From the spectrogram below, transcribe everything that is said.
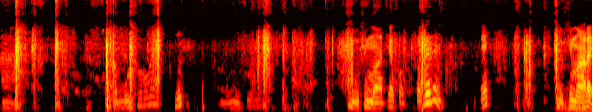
હા. આ બુસુર હોય બુસુર ડૂસી મારશે ખ- ખબર છે ને હે ડૂસી મારે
